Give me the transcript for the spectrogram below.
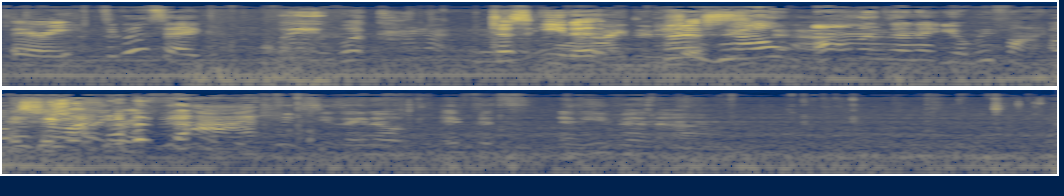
Very. It's a goose egg. Wait, what kind of? Just eat it. There's Just. no almonds in it. You'll be fine. It's just. like that. Casey's, I know if it's an even. Um, uh,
